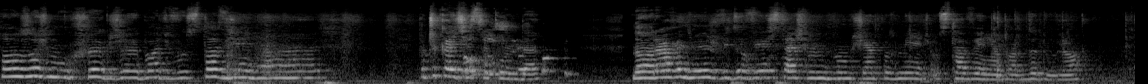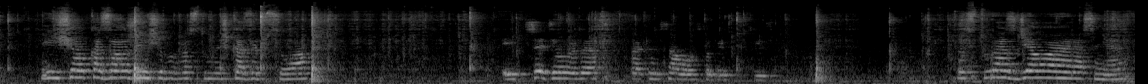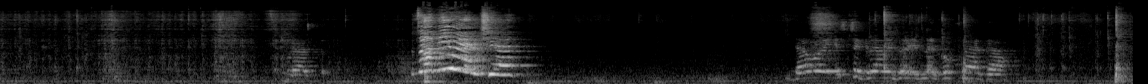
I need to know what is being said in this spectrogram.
No coś muszę grzebać w ustawieniach. Poczekajcie sekundę. Dobra, więc my już widzowie jesteśmy, bo musiałam pozmieniać ustawienia bardzo dużo. I się okazało, że mi się po prostu myszka zepsuła. I trzecią raz taką samą sobie kupisz. Po prostu raz działa, a raz nie. Brat. Zabiłem cię! Dawaj jeszcze gramy do jednego fraga.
